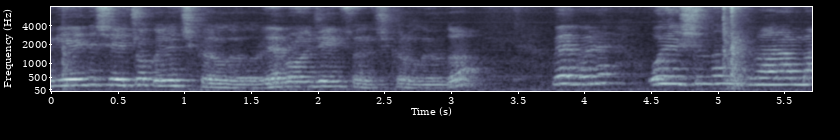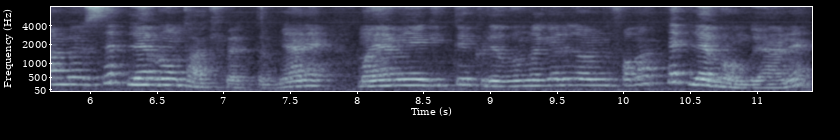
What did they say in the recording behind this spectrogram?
NBA'de şey çok öne çıkarılıyordu. LeBron James öne çıkarılıyordu. Ve böyle o yaşından itibaren ben böyle hep LeBron takip ettim. Yani Miami'ye gitti, Cleveland'a geri döndü falan. Hep LeBron'du yani.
